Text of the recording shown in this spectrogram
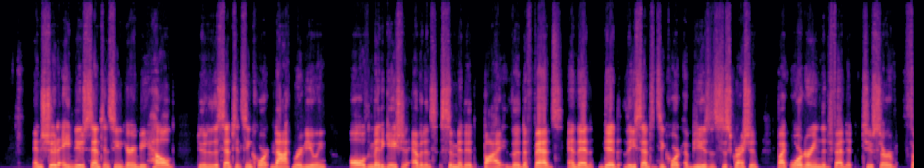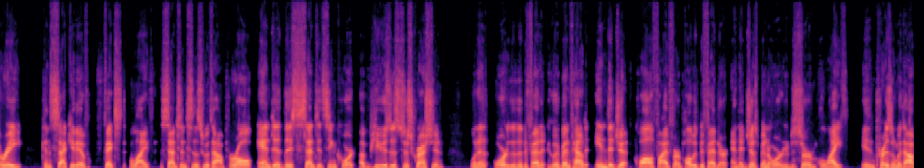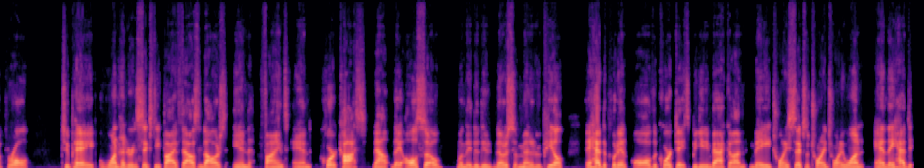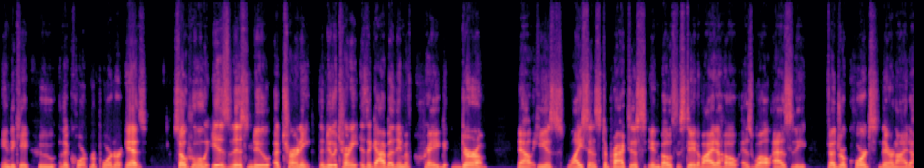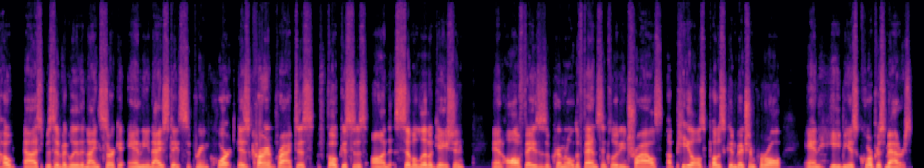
and should a new sentencing hearing be held due to the sentencing court not reviewing all the mitigation evidence submitted by the defense? And then, did the sentencing court abuse its discretion by ordering the defendant to serve three consecutive fixed life sentences without parole? And did the sentencing court abuse its discretion when it ordered the defendant, who had been found indigent, qualified for a public defender, and had just been ordered to serve life in prison without parole, to pay $165,000 in fines and court costs? Now, they also when they did the notice of amended appeal, they had to put in all the court dates beginning back on May 26 of 2021, and they had to indicate who the court reporter is. So, who is this new attorney? The new attorney is a guy by the name of Craig Durham. Now, he is licensed to practice in both the state of Idaho as well as the federal courts there in Idaho, uh, specifically the Ninth Circuit and the United States Supreme Court. His current practice focuses on civil litigation and all phases of criminal defense, including trials, appeals, post conviction parole, and habeas corpus matters.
